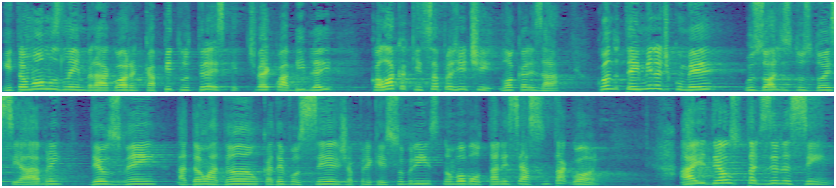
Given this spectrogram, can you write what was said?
Então vamos lembrar agora, capítulo 3, quem tiver com a Bíblia aí, coloca aqui só para a gente localizar. Quando termina de comer, os olhos dos dois se abrem, Deus vem, Adão, Adão, cadê você? Já preguei sobre isso, não vou voltar nesse assunto agora. Aí Deus está dizendo assim:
